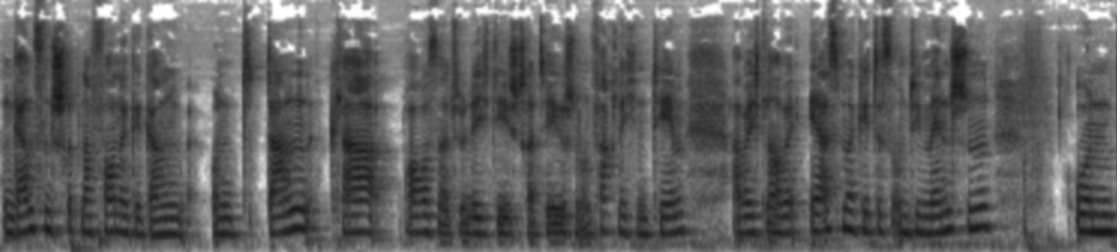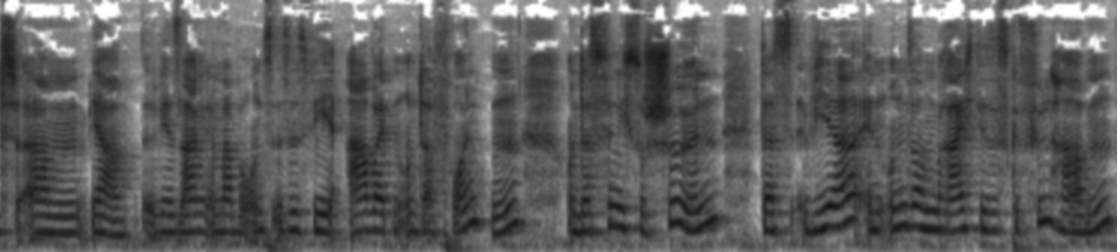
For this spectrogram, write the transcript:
einen ganzen Schritt nach vorne gegangen. Und dann, klar, braucht es natürlich die strategischen und fachlichen Themen, aber ich glaube, erstmal geht es um die Menschen. Und ähm, ja, wir sagen immer, bei uns ist es wie Arbeiten unter Freunden. Und das finde ich so schön, dass wir in unserem Bereich dieses Gefühl haben.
